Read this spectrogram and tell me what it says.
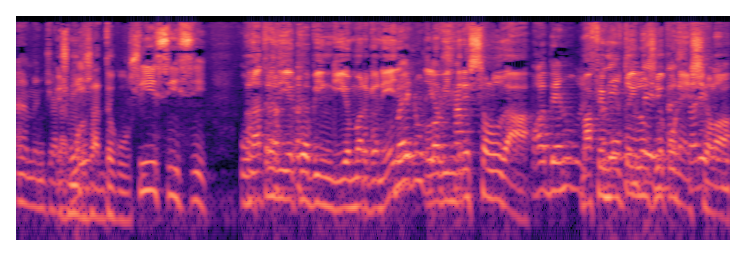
Eh, menjarà És esmorzat de gust. Sí, sí, sí. Un altre dia que vingui a Marganell, Bueno, la ja vindré a saludar. Ah, bueno, M'ha fet molta il·lusió conèixer-la.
